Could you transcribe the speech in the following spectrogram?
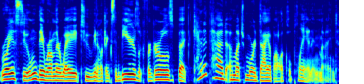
Roy assumed they were on their way to, you know, drink some beers, look for girls, but Kenneth had a much more diabolical plan in mind.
